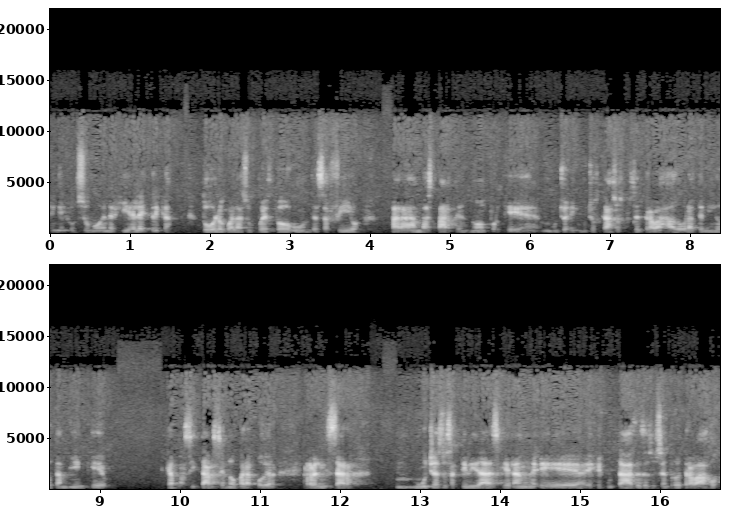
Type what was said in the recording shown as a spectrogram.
en el consumo de energía eléctrica, todo lo cual ha supuesto un desafío para ambas partes, ¿no? Porque mucho, en muchos casos pues, el trabajador ha tenido también que capacitarse, ¿no? Para poder realizar muchas de sus actividades que eran eh, ejecutadas desde su centro de trabajo,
